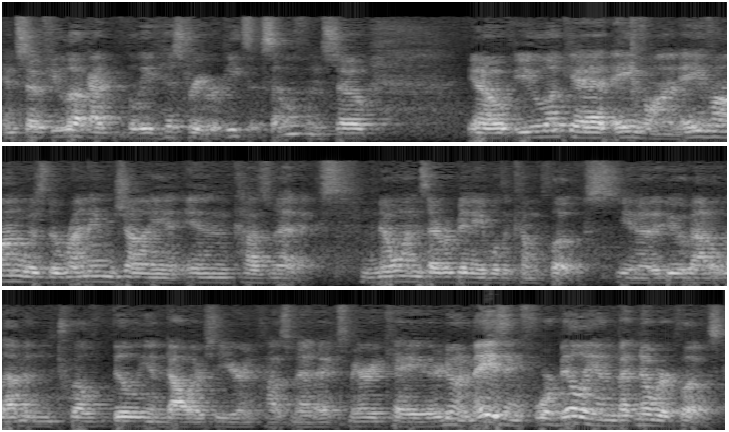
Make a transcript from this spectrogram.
And so if you look, I believe history repeats itself. Mm-hmm. And so you know, you look at Avon. Avon was the running giant in cosmetics. No one's ever been able to come close. You know, they do about 11, 12 billion dollars a year in cosmetics. Mary Kay, they're doing amazing, 4 billion, but nowhere close.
